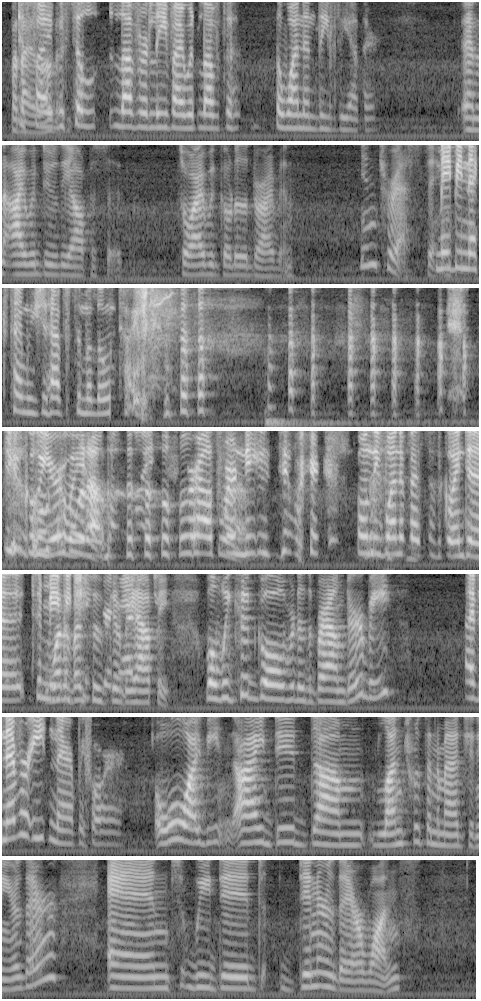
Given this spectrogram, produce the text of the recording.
but if I I, was it. to love or leave, I would love the the one and leave the other. and I would do the opposite. So I would go to the drive-in. Interesting. Maybe next time we should have some alone time. you go We'll your way, I'll up. go mine. We'll or else we're, ne- we're only one of us is going to to maybe one of us is going to be happy. Well, we could go over to the Brown Derby. I've never eaten there before. Oh, I've eaten. I did um, lunch with an Imagineer there, and we did dinner there once,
